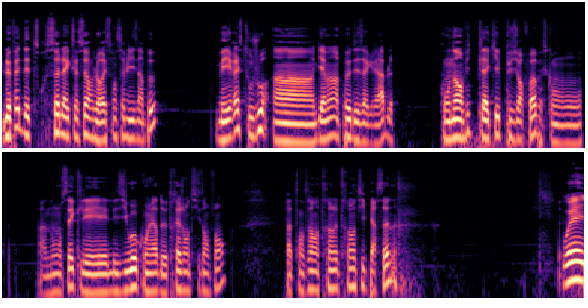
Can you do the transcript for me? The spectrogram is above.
Le fait d'être seul avec sa sœur le responsabilise un peu, mais il reste toujours un gamin un peu désagréable qu'on a envie de claquer plusieurs fois parce qu'on, enfin, nous, on sait que les les Ewoks ont l'air de très gentils enfants, enfin très très, très, très gentilles personnes. Ouais,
